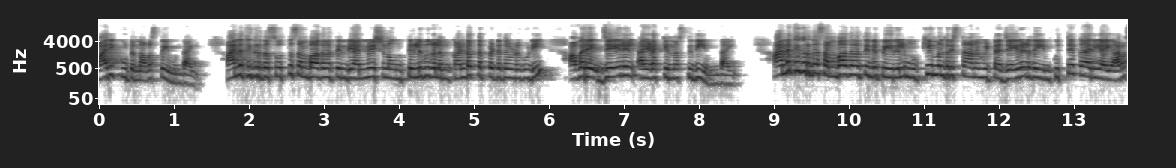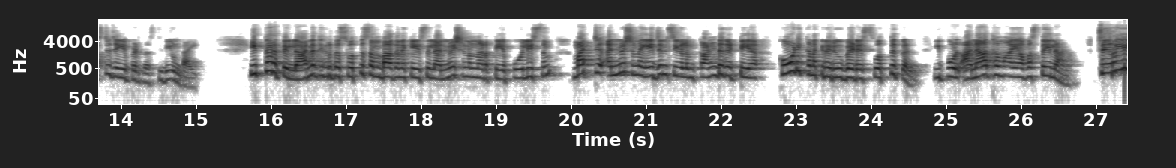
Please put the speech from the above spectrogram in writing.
വാരിക്കൂട്ടുന്ന അവസ്ഥയും ഉണ്ടായി അനധികൃത സ്വത്ത് സമ്പാദനത്തിന്റെ അന്വേഷണവും തെളിവുകളും കണ്ടെത്തപ്പെട്ടതോടുകൂടി അവരെ ജയിലിൽ അടയ്ക്കുന്ന സ്ഥിതിയും ഉണ്ടായി അനധികൃത സമ്പാദനത്തിന്റെ പേരിൽ മുഖ്യമന്ത്രി സ്ഥാനം വിട്ട ജയലളിതയും കുറ്റക്കാരിയായി അറസ്റ്റ് ചെയ്യപ്പെടുന്ന സ്ഥിതിയുണ്ടായി. ഇത്തരത്തിൽ അനധികൃത സ്വത്ത് സമ്പാദന കേസിൽ അന്വേഷണം നടത്തിയ പോലീസും മറ്റ് അന്വേഷണ ഏജൻസികളും കണ്ടുകെട്ടിയ കോടിക്കണക്കിന് രൂപയുടെ സ്വത്തുക്കൾ ഇപ്പോൾ അനാഥമായ അവസ്ഥയിലാണ്. ചെറിയ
